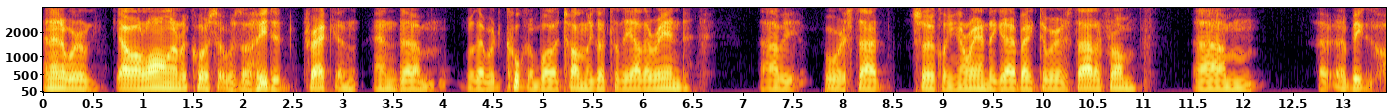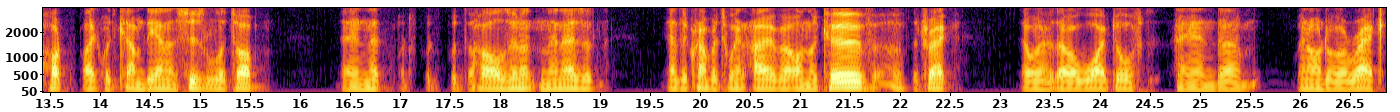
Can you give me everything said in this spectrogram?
and then it would go along. And of course, it was a heated track, and and um, well, they would cook And by the time they got to the other end, uh, before it started circling around to go back to where it started from. Um, a, a, big hot plate would come down and sizzle the top, and that would, would put the holes in it. And then as it as the crumpets went over on the curve of the track, they were they were wiped off and um, went on to a rack.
